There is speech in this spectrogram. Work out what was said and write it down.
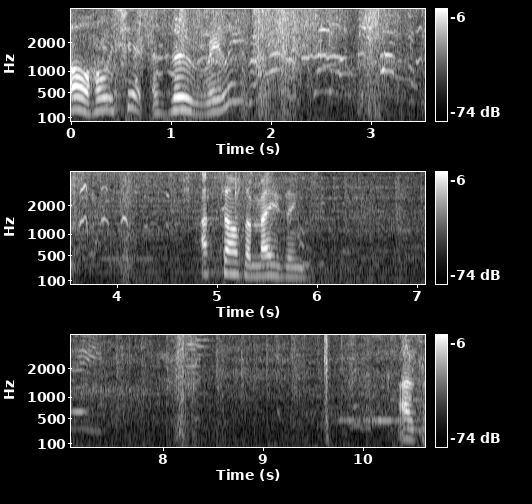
Oh, holy shit! A zoo, really? That sounds amazing. As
